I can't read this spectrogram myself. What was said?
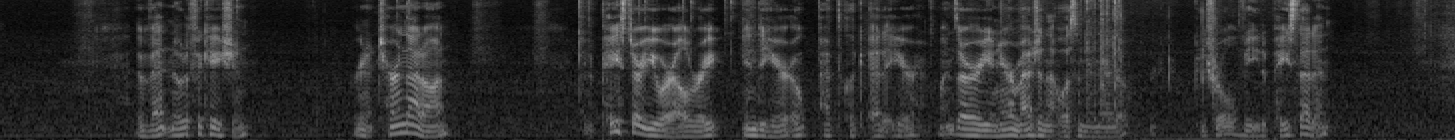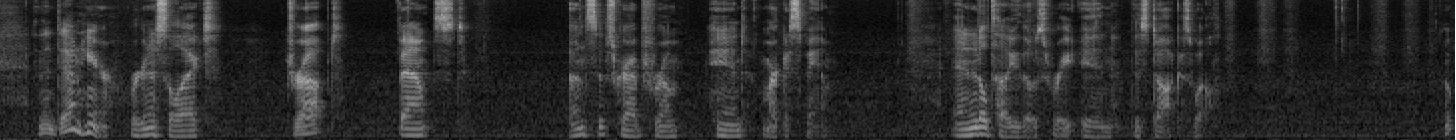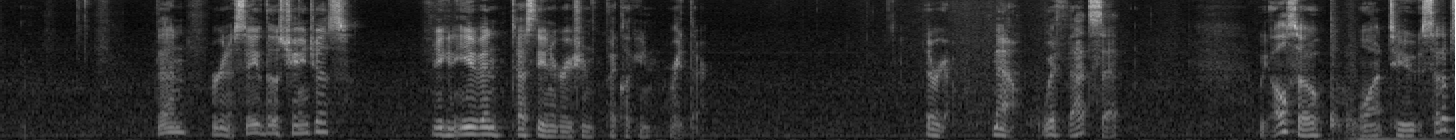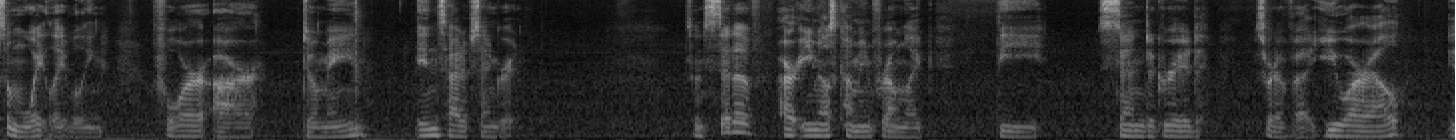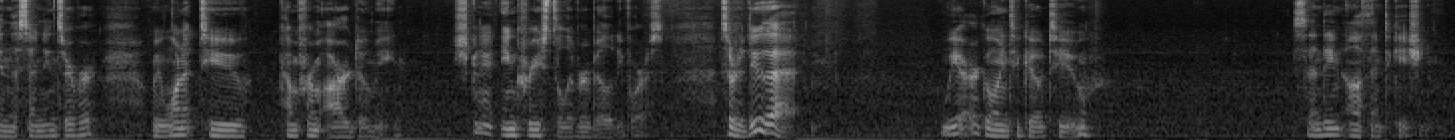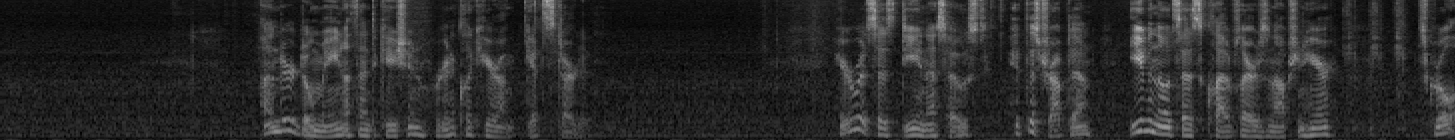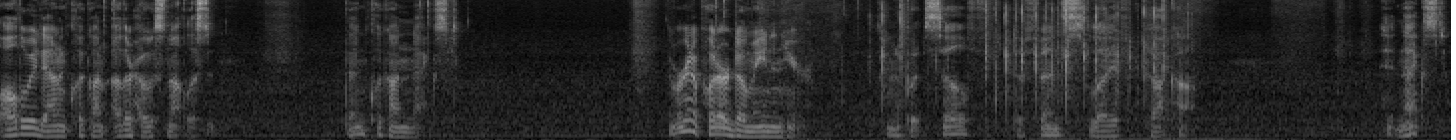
Event Notification. We're going to turn that on going to paste our URL right into here. Oh, I have to click edit here. Mine's already in here. Imagine that wasn't in there though. Control V to paste that in. And then down here, we're going to select dropped, bounced, unsubscribed from, and mark as spam. And it'll tell you those right in this doc as well. Oh. Then we're going to save those changes you can even test the integration by clicking right there. There we go. Now, with that set, we also want to set up some white labeling for our domain inside of SendGrid. So instead of our emails coming from like the SendGrid sort of uh, URL in the sending server, we want it to come from our domain just going to increase deliverability for us. So to do that, we are going to go to sending authentication. Under domain authentication, we're going to click here on get started. Here where it says DNS host, hit this drop down. Even though it says Cloudflare is an option here, scroll all the way down and click on other hosts not listed. Then click on next. And we're going to put our domain in here. So I'm going to put selfdefenselife.com. Hit next.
